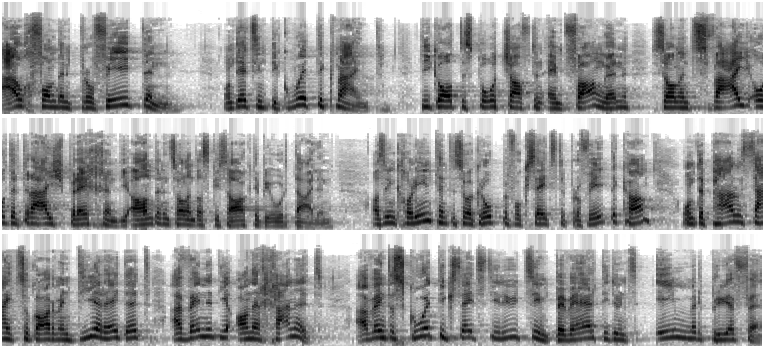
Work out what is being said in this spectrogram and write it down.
auch von den Propheten Und jetzt sind die guten gemeint, die Gottes Botschaften empfangen, sollen zwei oder drei sprechen. Die anderen sollen das Gesagte beurteilen. Also in Korinth hatten so eine Gruppe von gesetzten Propheten gehabt. Und der Paulus sagt sogar, wenn die reden, auch wenn ihr die anerkennt, auch wenn das gute gesetzte Leute sind, bewährte, tun es immer prüfen.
